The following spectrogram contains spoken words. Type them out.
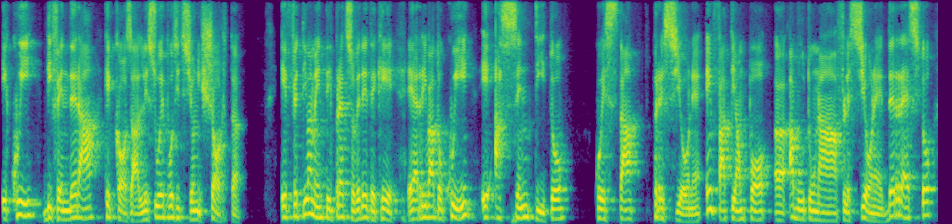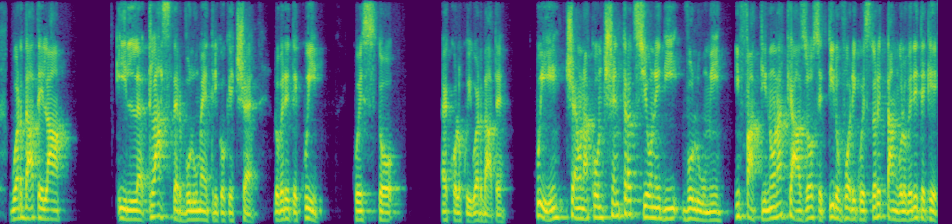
e qui difenderà che cosa? Le sue posizioni short. Effettivamente il prezzo vedete che è arrivato qui e ha sentito questa pressione e infatti ha un po' eh, avuto una flessione. Del resto, guardate la, il cluster volumetrico che c'è, lo vedete qui, questo, eccolo qui, guardate. Qui c'è una concentrazione di volumi. Infatti, non a caso, se tiro fuori questo rettangolo, vedete che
